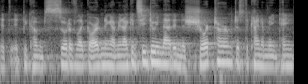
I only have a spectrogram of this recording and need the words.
it, it becomes sort of like gardening. I mean, I can see doing that in the short term just to kind of maintain,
